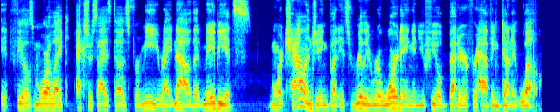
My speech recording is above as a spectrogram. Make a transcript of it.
it feels more like exercise does for me right now that maybe it's more challenging, but it's really rewarding and you feel better for having done it well.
